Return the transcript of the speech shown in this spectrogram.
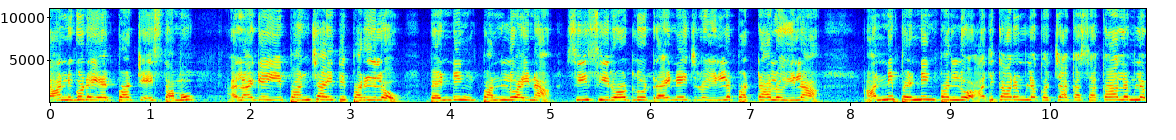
దాన్ని కూడా ఏర్పాటు చేస్తాము అలాగే ఈ పంచాయతీ పరిధిలో పెండింగ్ పనులు అయిన సీసీ రోడ్లు డ్రైనేజీలు ఇళ్ళ పట్టాలు ఇలా అన్ని పెండింగ్ పనులు అధికారంలోకి వచ్చాక సకాలంలో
